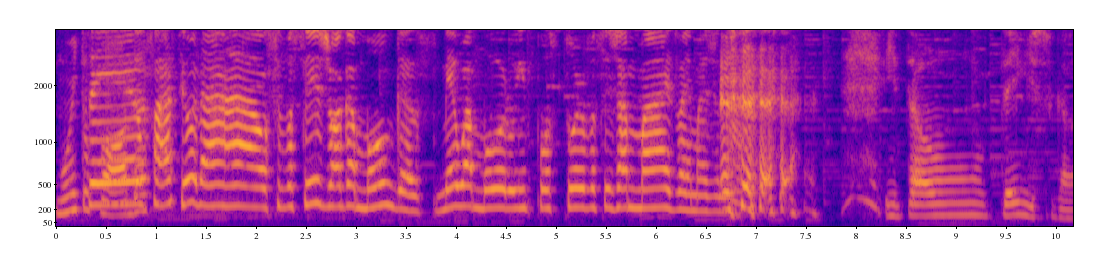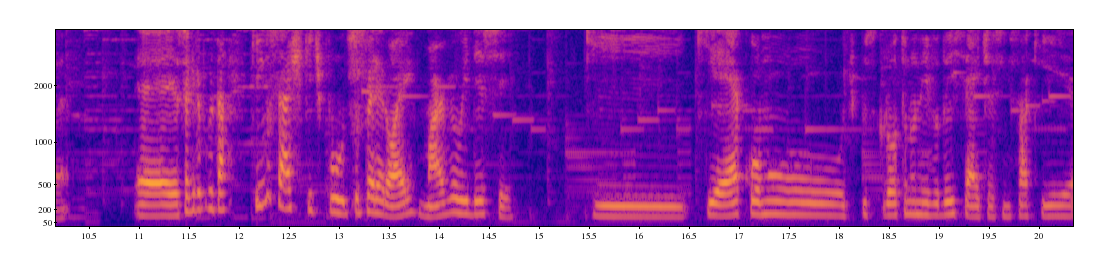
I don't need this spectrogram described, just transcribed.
muito foda. Sensacional! Se você joga Mongas, meu amor, o impostor você jamais vai imaginar. então, tem isso, galera. É, eu só queria perguntar, quem você acha que, tipo, de super-herói, Marvel e DC, que, que é como, tipo, escroto no nível dos sete, assim, só que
